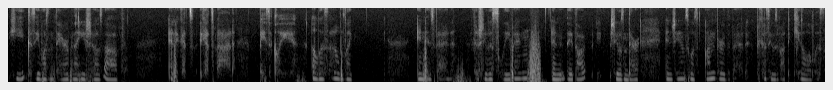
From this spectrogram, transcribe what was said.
he, cause he wasn't there, but then he shows up, and it gets it gets bad. Basically, Alyssa was like in his bed because she was sleeping, and they thought she wasn't there, and James was under the bed because he was about to kill Alyssa.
